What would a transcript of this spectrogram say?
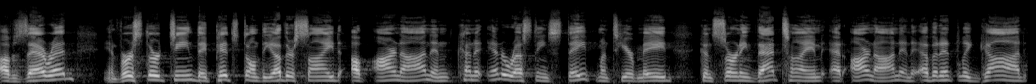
of Zared. In verse 13, they pitched on the other side of Arnon. And kind of interesting statement here made concerning that time at Arnon. And evidently, God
